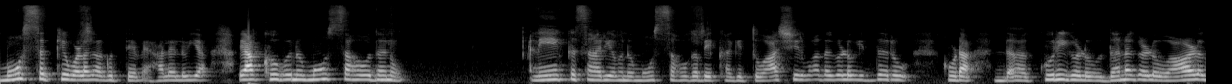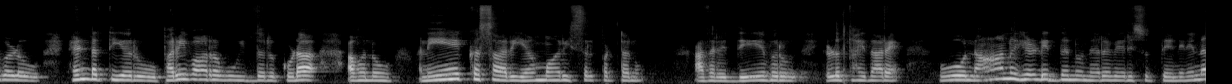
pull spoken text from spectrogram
ಮೋಸಕ್ಕೆ ಒಳಗಾಗುತ್ತೇವೆ. ಅಲೆಲುಯ್ಯ ಯಾಕೋಬನು ಮೋಸ ಹೋದನು. ಅನೇಕ ಸಾರಿ ಅವನು ಮೋಸ ಹೋಗಬೇಕಾಗಿತ್ತು. ಆಶೀರ್ವಾದಗಳು ಇದ್ದರೂ ಕೂಡ ದ, ಕುರಿಗಳು, ದನಗಳು, ಆಳುಗಳು, ಹೆಂಡತಿಯರು, ಪರಿವಾರವು ಇದ್ದರೂ ಕೂಡ ಅವನು ಅನೇಕ ಸಾರಿ ಅಮಾರಿಸಲ್ಪಟ್ಟನು. ಆದರೆ ದೇವರು ಹೇಳುತ್ತಾ ಇದ್ದಾರೆ, ಓ, ನಾನು ಹೇಳಿದ್ದನ್ನು ನೆರವೇರಿಸುತ್ತೇನೆ, ನಿನ್ನ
